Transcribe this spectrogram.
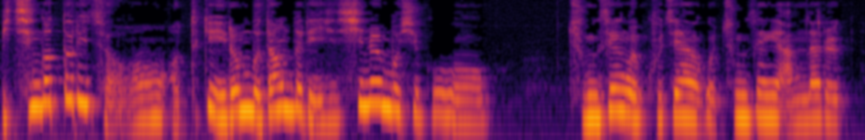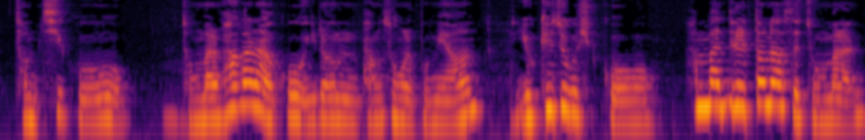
미친 것들이죠. 어떻게 이런 무당들이 신을 모시고 중생을 구제하고 중생의 앞날을 점치고 정말 화가 나고 이런 방송을 보면 욕해주고 싶고 한마디를 떠나서 정말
